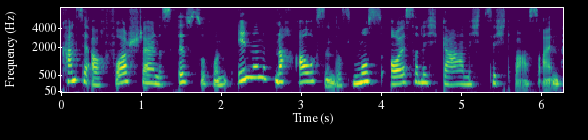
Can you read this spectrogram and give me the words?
Kannst dir auch vorstellen, das ist so von innen nach außen. Das muss äußerlich gar nicht sichtbar sein.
